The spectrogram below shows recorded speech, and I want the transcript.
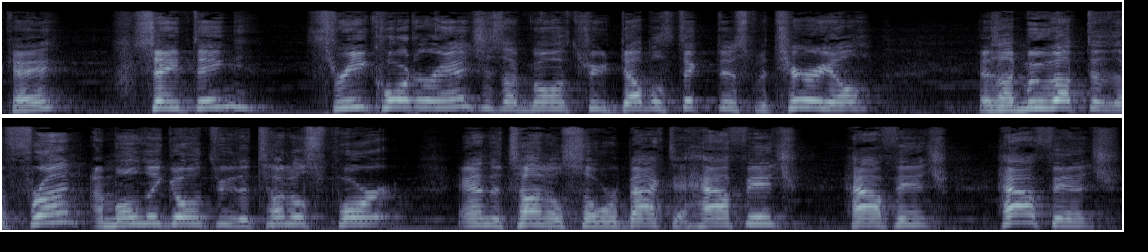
Okay, same thing, three quarter inch as I'm going through double thickness material. As I move up to the front, I'm only going through the tunnel support and the tunnel. So we're back to half inch, half inch, half inch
